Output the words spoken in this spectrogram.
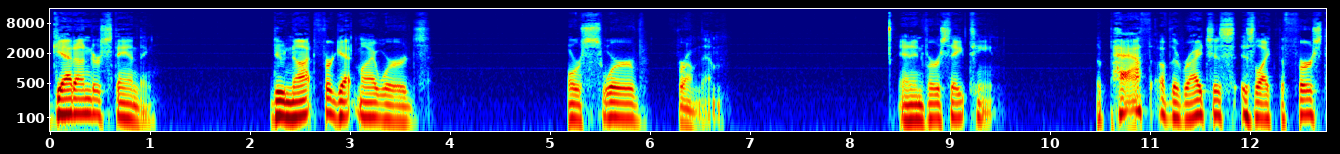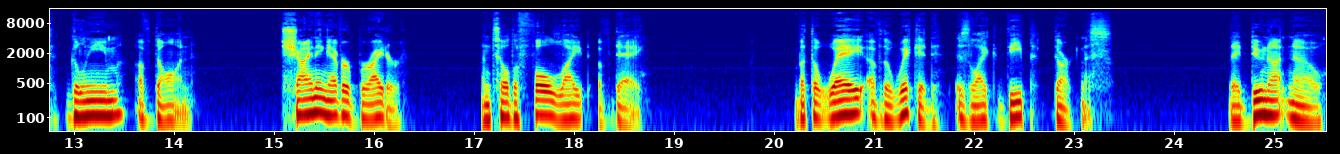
get understanding. Do not forget my words or swerve from them. And in verse 18, the path of the righteous is like the first gleam of dawn, shining ever brighter until the full light of day. But the way of the wicked is like deep darkness. They do not know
